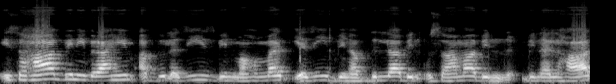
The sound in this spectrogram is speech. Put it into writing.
اسحاق بن ابراہیم عبدالعزیز بن محمد یزید بن عبداللہ بن اسامہ بن بن الحاد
